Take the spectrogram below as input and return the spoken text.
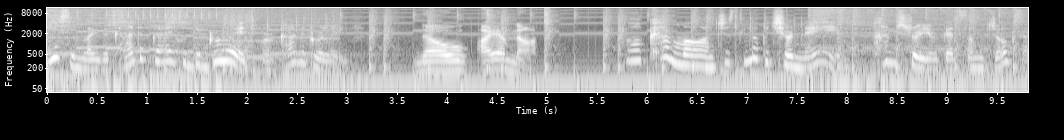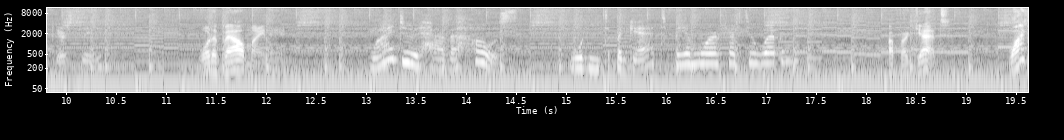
You seem like the kind of guy who'd be great for comic relief. No, I am not. Oh, come on, just look at your name. I'm sure you've got some jokes up your sleeve. What about my name? Why do you have a hose? Wouldn't a baguette be a more effective weapon? A baguette? What?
